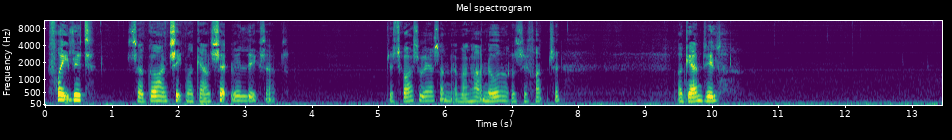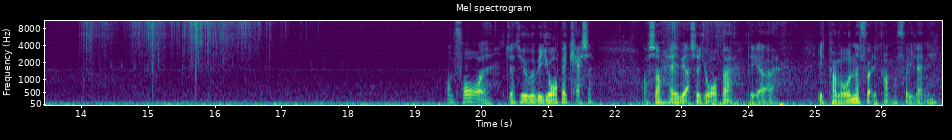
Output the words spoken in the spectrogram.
fri lidt, så gør en ting, man gerne selv vil, ikke sandt? Det skal også være sådan, at man har noget, man kan se frem til, og gerne vil. Om foråret, der dyrker vi jordbær i kasser. Og så havde vi altså jordbær der et par måneder før de kom på friland. Ikke?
